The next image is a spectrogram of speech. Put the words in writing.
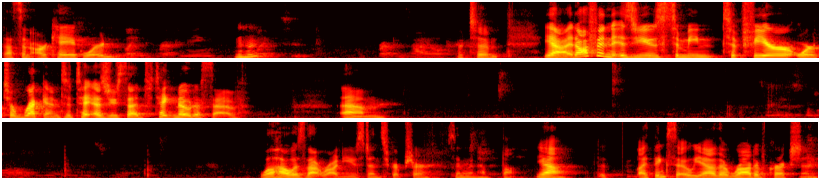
that's an archaic word. Like reckoning, Mhm. like to reconcile. Or to Yeah, it often is used to mean to fear or to reckon, to take, as you said, to take notice of. Um, well, how is that rod used in Scripture? Does anyone have a thought? Yeah, I think so. Yeah, the rod of correction.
